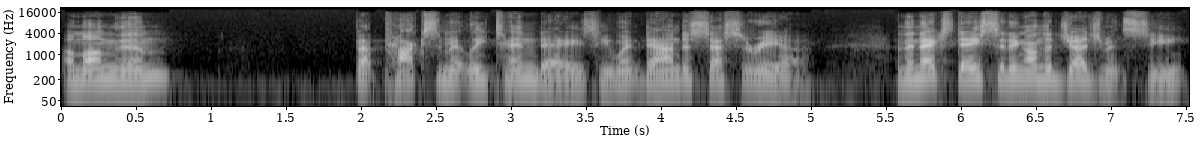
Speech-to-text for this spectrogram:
among them approximately 10 days, he went down to Caesarea. And the next day, sitting on the judgment seat,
